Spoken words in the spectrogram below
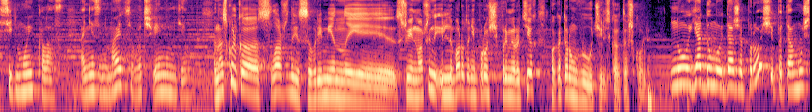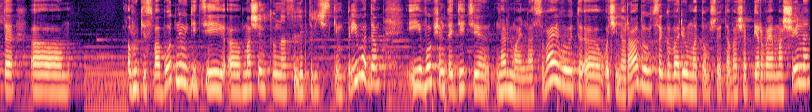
7 класс они занимаются вот швейным делом. Насколько сложны современные швейные машины или наоборот они проще, к примеру, тех, по которым вы учились как-то в школе? Ну, я думаю, даже проще, потому что э, руки свободные у детей, э, машинки у нас с электрическим приводом, и, в общем-то, дети нормально осваивают, э, очень радуются, говорю им о том, что это ваша первая машина,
